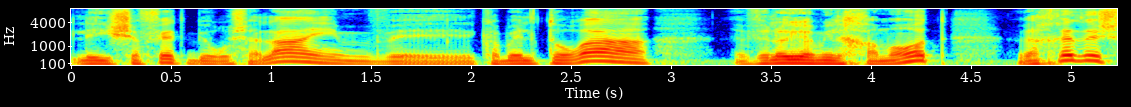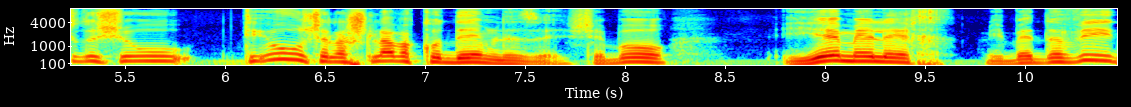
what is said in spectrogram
להישפט בירושלים ולקבל תורה, ולא יהיו מלחמות, ואחרי זה יש איזשהו תיאור של השלב הקודם לזה, שבו יהיה מלך מבית דוד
